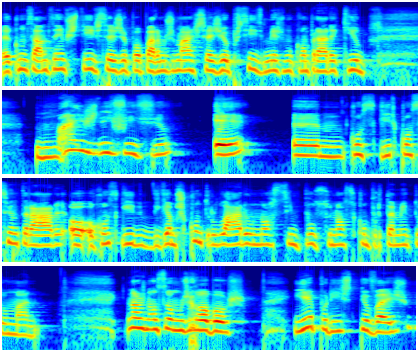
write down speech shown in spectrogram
ah, começarmos a investir, seja pouparmos mais, seja eu preciso mesmo comprar aquilo. O mais difícil é hum, conseguir concentrar ou, ou conseguir, digamos, controlar o nosso impulso, o nosso comportamento humano. Nós não somos robôs. E é por isto que eu vejo,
